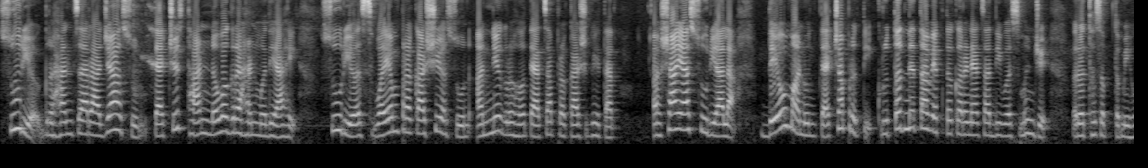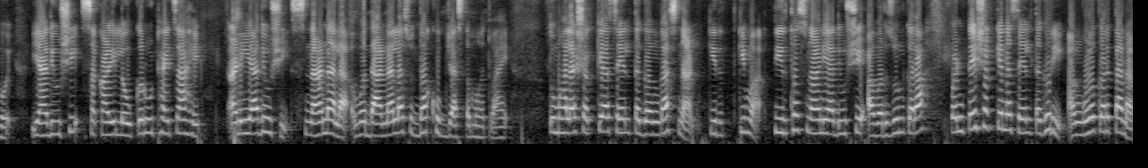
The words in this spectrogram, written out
सूर्य ग्रहांचा राजा असून त्याचे स्थान नवग्रहांमध्ये आहे. सूर्य स्वयंप्रकाशी असून अन्य ग्रह त्याचा प्रकाश घेतात. अशा या सूर्याला देव मानून त्याच्याप्रती कृतज्ञता व्यक्त करण्याचा दिवस म्हणजे रथसप्तमी होय. या दिवशी सकाळी लवकर उठायचं आहे. आणि या दिवशी स्नानाला व दानाला सुद्धा खूप जास्त महत्त्व आहे. तुम्हाला शक्य असेल तर गंगा स्नान किर किंवा तीर्थस्नान या दिवशी आवर्जून करा. पण ते शक्य नसेल तर घरी आंघोळ करताना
